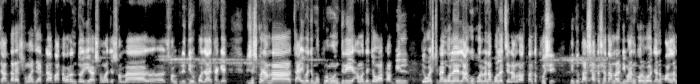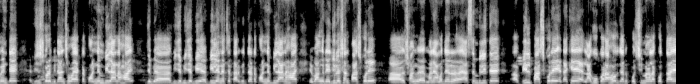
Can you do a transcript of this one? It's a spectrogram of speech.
যার দ্বারা সমাজে একটা বাতাবরণ তৈরি হয়, সমাজে সম- সম্প্রীতি বজায় থাকে। বিশেষ করে আমরা চাইব যে মুখ্যমন্ত্রী আমাদের যে ওয়াকাপ বিল যে ওয়েস্ট বেঙ্গলে লাগু করবে না বলেছেন, আমরা অত্যন্ত খুশি। কিন্তু তার সাথে সাথে আমরা ডিমান্ড করব যেন পার্লামেন্টে বিশেষ করে বিধানসভায় একটা কন্ডেম বিল আনা হয়, যে বিজেপি যে বিল এনেছে তার বিরুদ্ধে একটা কন্ডেম বিল আনা হয় এবং রেজুলেশন পাস করে মানে আমাদের অ্যাসেম্বলিতে বিল পাস করে এটাকে লাগু করা হোক যাতে পশ্চিমবাংলা কোথায়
